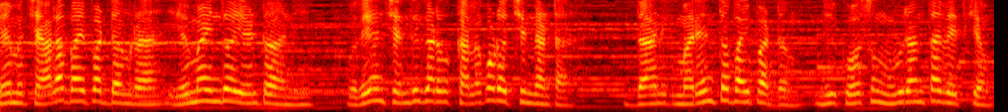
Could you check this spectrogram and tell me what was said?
మేము చాలా భయపడ్డాంరా. ఏమైందో ఏంటో అని. ఉదయం చందుగడకు కళ్ళ కూడా వచ్చిందంట. దానికి మరింత భయపడ్డాం. నీ కోసం ఊరంతా వెతికాం.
